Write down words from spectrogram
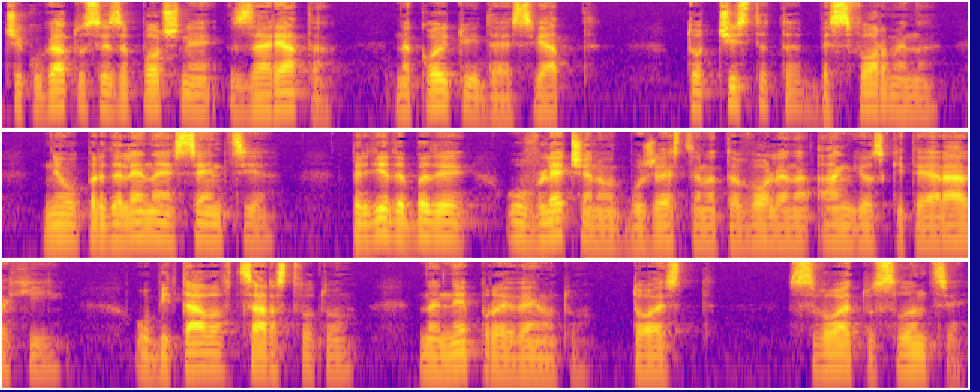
че когато се започне зарята, на който и да е свят, то чистата, безформена, неопределена есенция, преди да бъде увлечена от божествената воля на ангелските иерархии, обитава в царството на непроявеното, т.е. своето слънце,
